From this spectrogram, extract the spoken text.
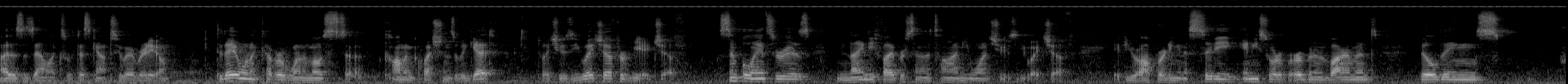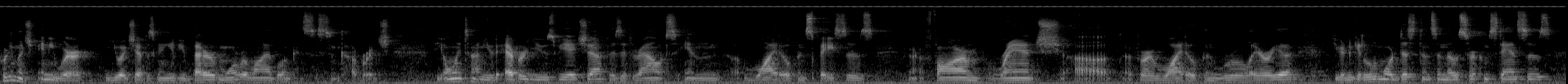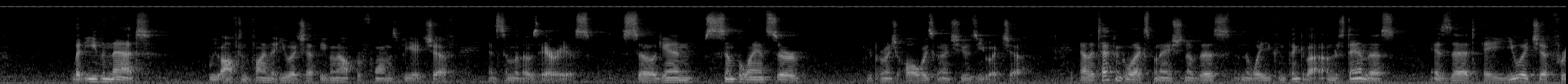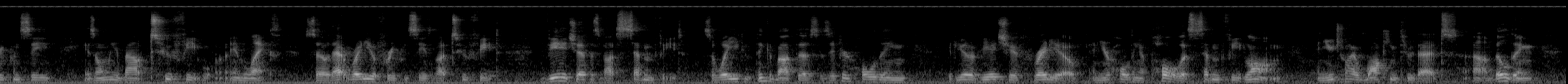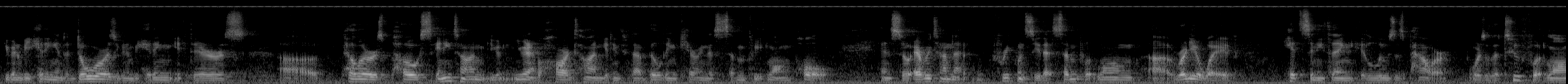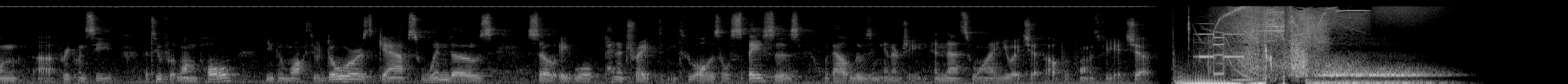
Hi, this is Alex with Discount Two-Way Radio. Today I want to cover one of the most uh, common questions we get. Do I choose UHF or VHF? The simple answer is 95% of the time you want to choose UHF. If you're operating in a city, any sort of urban environment, buildings, pretty much anywhere, UHF is going to give you better, more reliable, and consistent coverage. The only time you'd ever use VHF is if you're out in wide open spaces, you're on a farm, ranch, uh, a very wide open rural area, you're going to get a little more distance in those circumstances. But even that, we often find that UHF even outperforms VHF in some of those areas. So again, simple answer, you're pretty much always going to choose UHF. Now the technical explanation of this and the way you can think about it, understand this, is that a UHF frequency is only about two feet in length. So that radio frequency is about two feet. VHF is about seven feet. So the way you can think about this is if you're holding, if you have a VHF radio and you're holding a pole that's seven feet long, and you try walking through that uh, building, you're going to be hitting into doors, you're going to be hitting if there's uh, pillars, posts, anytime you're, you're going to have a hard time getting through that building carrying this seven feet long pole. And so every time that frequency, that seven foot long uh, radio wave hits anything, it loses power. Whereas with a two foot long uh, frequency, a two foot long pole, you can walk through doors, gaps, windows, so it will penetrate through all those little spaces without losing energy. And that's why UHF outperforms VHF.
